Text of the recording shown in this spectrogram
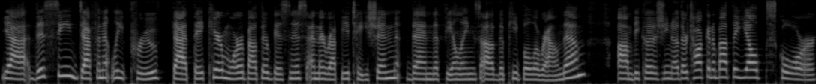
Yeah, this scene definitely proved that they care more about their business and their reputation than the feelings of the people around them. Um, because, you know, they're talking about the Yelp score.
